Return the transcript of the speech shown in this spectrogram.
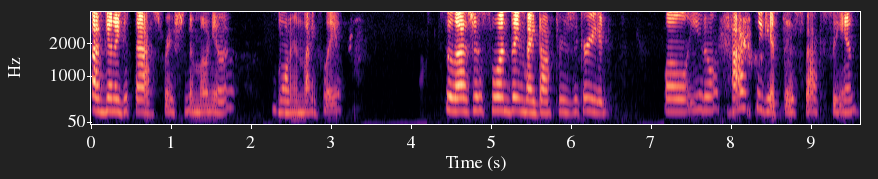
I'm going to get the aspiration pneumonia more than likely. So that's just one thing my doctors agreed. Well, you don't have to get this vaccine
